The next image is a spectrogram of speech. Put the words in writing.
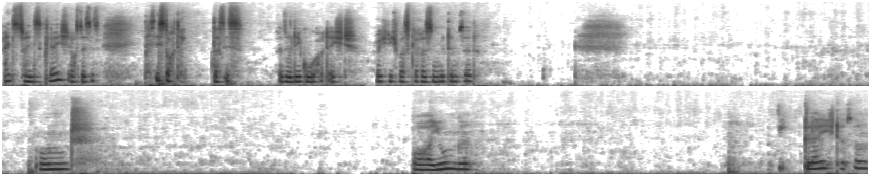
eins zu eins gleich aus. Das ist, das ist doch der, das ist, also Lego hat echt richtig was gerissen mit dem Set. Und boah, Junge. Wie gleich das an.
